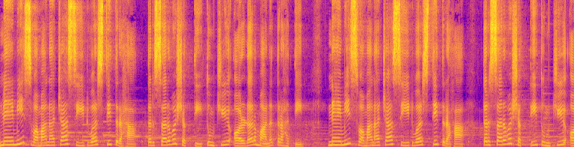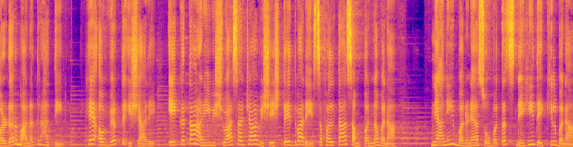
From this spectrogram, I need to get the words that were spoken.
नेहमी स्वमानाच्या सीटवर स्थित राहा तर सर्व शक्ती तुमची ऑर्डर मानत राहतील. नेहमी स्वमानाच्या सीटवर स्थित राहा तर सर्व शक्ती तुमची ऑर्डर मानत राहतील. हे अव्यक्त इशारे एकता आणि विश्वासाच्या विशेषतेद्वारे सफलता संपन्न बना ज्ञानी बनण्यासोबतच स्नेही देखील बना.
